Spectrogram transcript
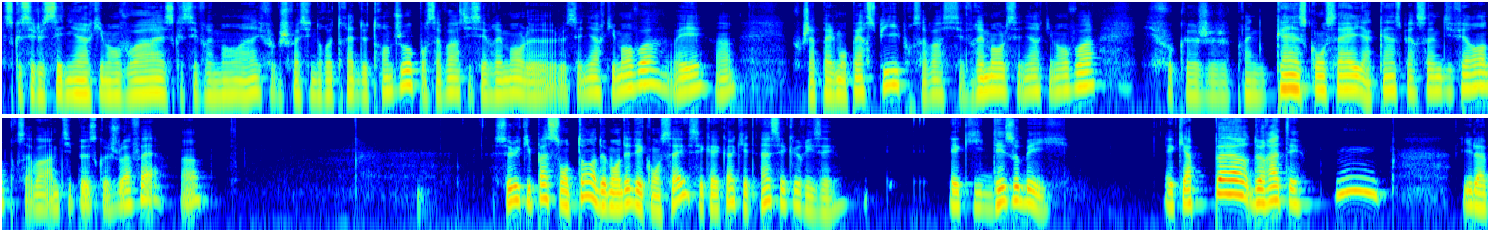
est-ce que c'est le Seigneur qui m'envoie? Est-ce que c'est vraiment... Hein, il faut que je fasse une retraite de 30 jours pour savoir si c'est vraiment le, Seigneur qui m'envoie, vous voyez hein? J'appelle mon père pour savoir si c'est vraiment le Seigneur qui m'envoie. Il faut que je, je prenne 15 conseils à 15 personnes différentes pour savoir un petit peu ce que je dois faire. Hein celui qui passe son temps à demander des conseils, c'est quelqu'un qui est insécurisé et qui désobéit et qui a peur de rater. Hmm. il a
